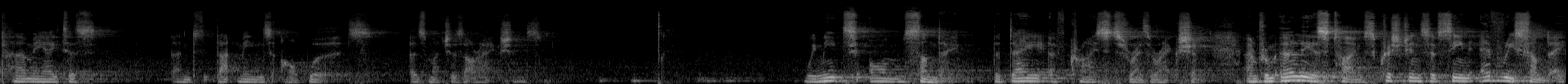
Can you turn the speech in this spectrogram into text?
permeate us and that means our words as much as our actions. We meet on Sunday, the day of Christ's resurrection. And from earliest times, Christians have seen every Sunday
